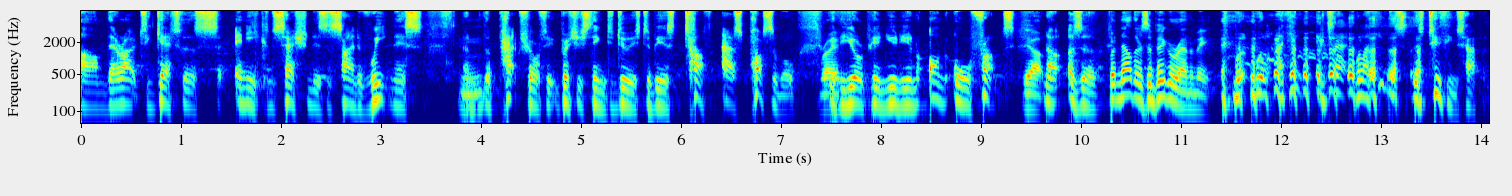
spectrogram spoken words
Um, they're out to get us. Any concession is a sign of weakness. Mm-hmm. And the patriotic British thing to do is to be as tough as possible Right. with the European Union on all fronts. Yeah. Now, as a But now there's a bigger enemy. well, well, I think exactly. Well, I think there's, there's two things happen.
